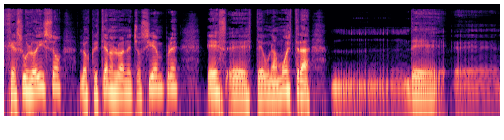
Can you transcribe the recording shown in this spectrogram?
Jesús lo hizo, los cristianos lo han hecho siempre, es este, una muestra de eh,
